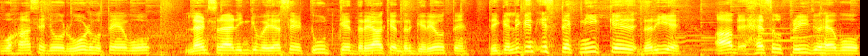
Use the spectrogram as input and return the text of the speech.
वहाँ से जो रोड होते हैं, वो लैंड स्लाइडिंग की वजह से टूट के दरिया के अंदर गिरे होते हैं। ठीक है, लेकिन इस टेक्निक के ज़रिए आप हैसल फ्री जो है वो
